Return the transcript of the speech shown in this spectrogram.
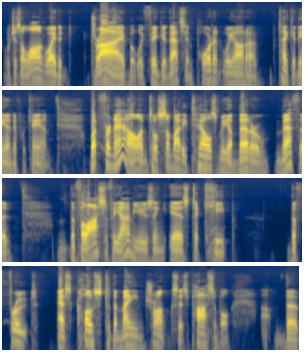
which is a long way to drive, but we figure that's important. We ought to take it in if we can. But for now, until somebody tells me a better method, the philosophy I'm using is to keep the fruit as close to the main trunks as possible. Uh, the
